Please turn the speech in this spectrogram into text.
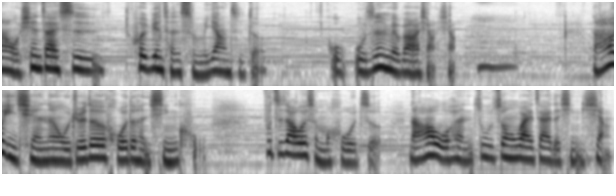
那我现在是会变成什么样子的？我我真的没有办法想象。嗯。然后以前呢，我觉得活得很辛苦，不知道为什么活着。然后我很注重外在的形象，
